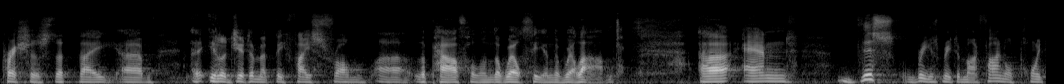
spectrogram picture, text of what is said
pressures that they um, illegitimately face from uh, the powerful and the wealthy and the well-armed. Uh, and this brings me to my final point.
